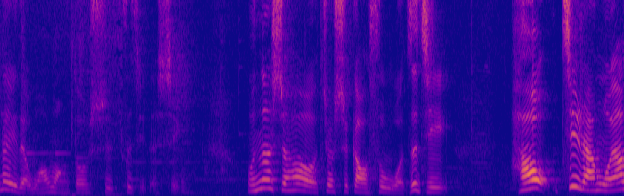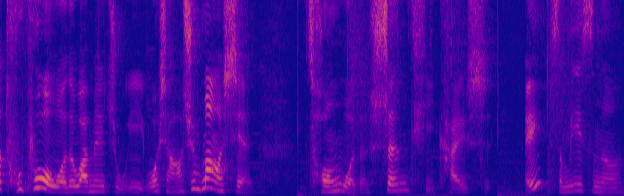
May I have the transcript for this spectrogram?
累的往往都是自己的心。我那时候就是告诉我自己：好，既然我要突破我的完美主义，我想要去冒险，从我的身体开始。诶，什么意思呢？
